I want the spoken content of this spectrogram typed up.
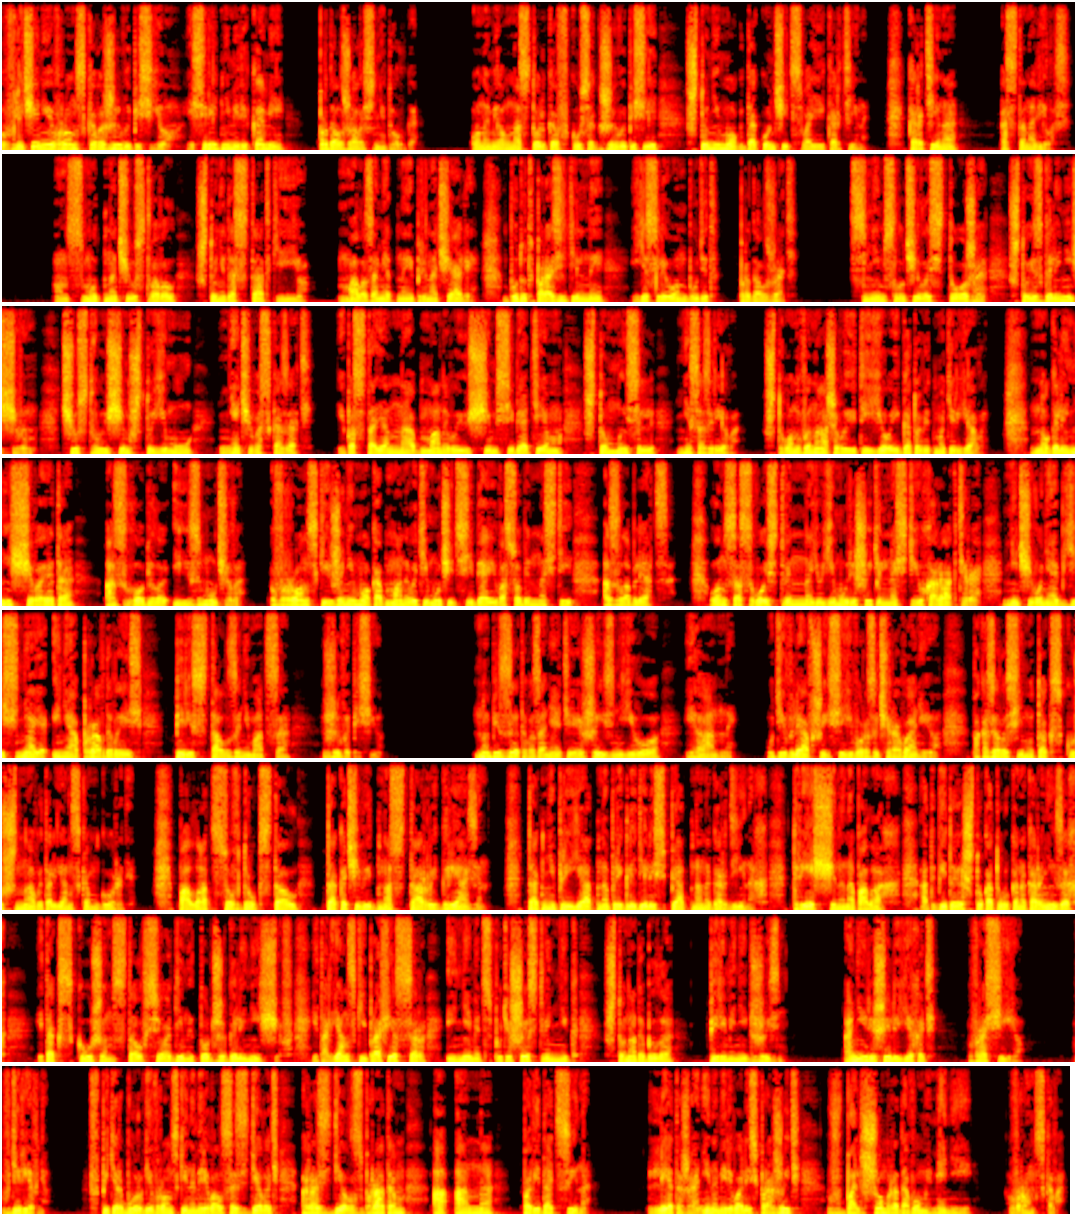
Увлечение Вронского живописью и средними веками продолжалось недолго. Он имел настолько вкуса к живописи, что не мог докончить своей картины. Картина остановилась. Он смутно чувствовал, что недостатки ее, малозаметные при начале, будут поразительны, если он будет продолжать. С ним случилось то же, что и с Голенищевым, чувствующим, что ему нечего сказать, и постоянно обманывающим себя тем, что мысль не созрела, что он вынашивает ее и готовит материалы. Но Голенищева это озлобило и измучило. Вронский же не мог обманывать и мучить себя и в особенности озлобляться. Он со свойственною ему решительностью характера, ничего не объясняя и не оправдываясь, перестал заниматься живописью. Но без этого занятия жизнь его и Анны, удивлявшейся его разочарованию, показалась ему так скучна в итальянском городе. Палаццо вдруг стал так очевидно старый грязен, так неприятно пригляделись пятна на гординах, трещины на полах, отбитая штукатурка на карнизах, и так скушен стал все один и тот же Голенищев, итальянский профессор и немец-путешественник, что надо было переменить жизнь. Они решили ехать в Россию, в деревню. В Петербурге Вронский намеревался сделать раздел с братом, а Анна — повидать сына. Лето же они намеревались прожить в большом родовом имении Вронского.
